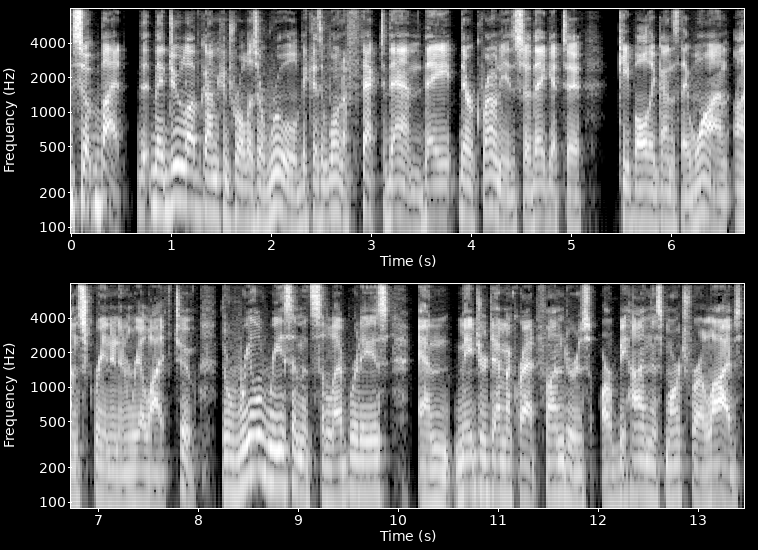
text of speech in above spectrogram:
So, but they do love gun control as a rule because it won't affect them. They they're cronies, so they get to keep all the guns they want on screen and in real life too. The real reason that celebrities and major Democrat funders are behind this March for Our Lives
